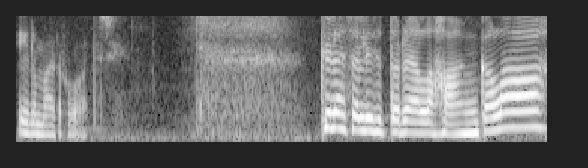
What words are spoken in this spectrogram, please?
ilman Ruotsia? Kyllä se olisi todella hankalaa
